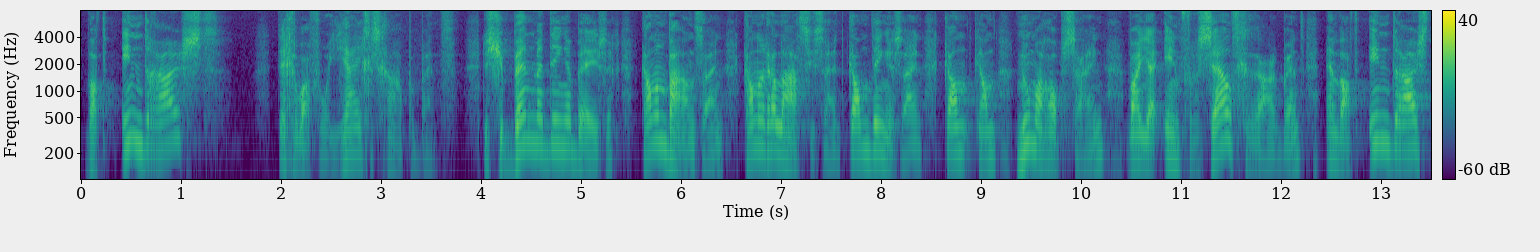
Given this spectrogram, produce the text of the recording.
wat indruist tegen waarvoor jij geschapen bent. Dus je bent met dingen bezig. Kan een baan zijn, kan een relatie zijn, kan dingen zijn, kan, kan noem maar op zijn, waar jij in verzeild geraakt bent en wat indruist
